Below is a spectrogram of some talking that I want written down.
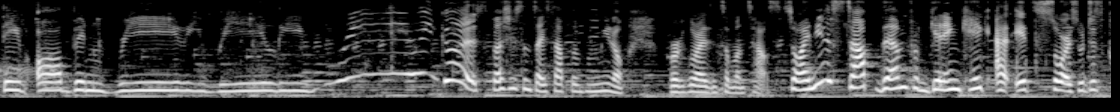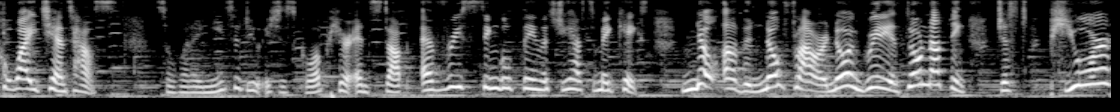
they've all been really, really, really good, especially since I stopped them from, you know, burglarizing someone's house. So I need to stop them from getting cake at its source, which is Kawaii-chan's house. So what I need to do is just go up here and stop every single thing that she has to make cakes. No oven, no flour, no ingredients, no nothing. Just pure,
